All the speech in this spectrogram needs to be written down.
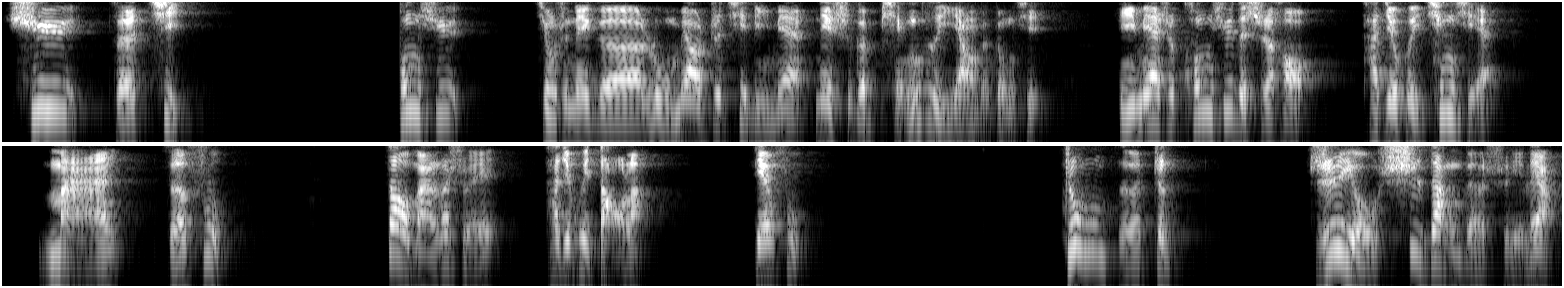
虚则气，空虚。就是那个鲁庙之气里面，那是个瓶子一样的东西，里面是空虚的时候，它就会倾斜；满则覆，倒满了水，它就会倒了，颠覆。中则正，只有适当的水量，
